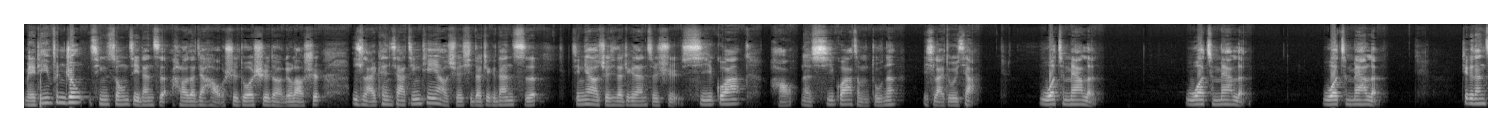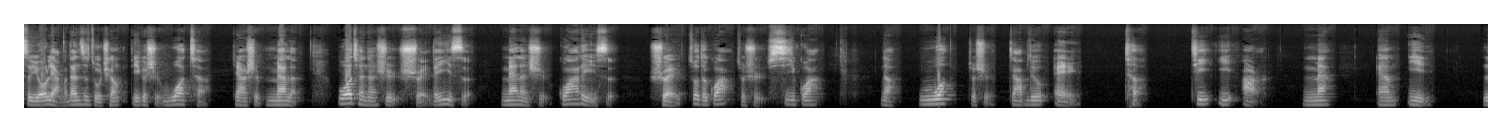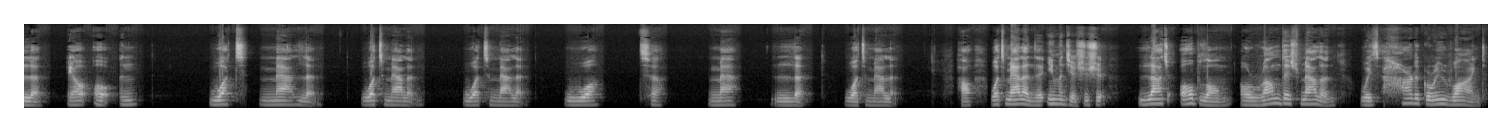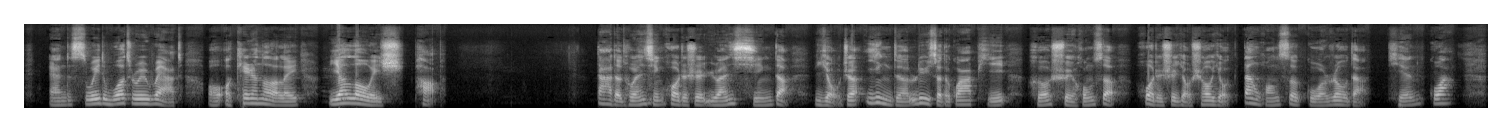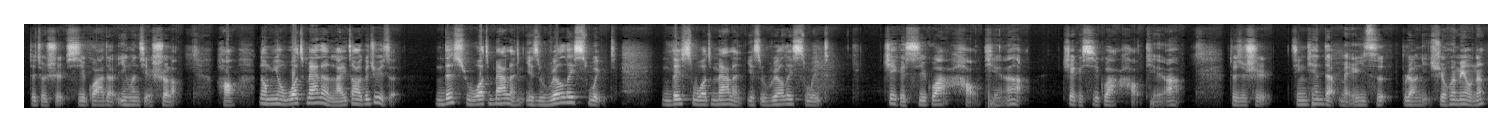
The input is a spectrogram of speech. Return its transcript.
每天一分钟，轻松记单词。Hello，大家好，我是多师的刘老师。一起来看一下今天要学习的这个单词。今天要学习的这个单词是西瓜。好，那西瓜怎么读呢？一起来读一下：watermelon，watermelon，watermelon。这个单词由两个单词组成，第一个是 water，第二是 melon。water 呢是水的意思，melon 是瓜的意思。水做的瓜就是西瓜。那 w 就是 w a t t e r m m e l l o n watermelon watermelon watermelon watermelon watermelon 好，watermelon 的英文解释是 large oblong or roundish melon with hard green rind and sweet watery red or occasionally Yellowish pop，大的椭圆形或者是圆形的，有着硬的绿色的瓜皮和水红色，或者是有时候有淡黄色果肉的甜瓜，这就是西瓜的英文解释了。好，那我们用 watermelon 来造一个句子：This watermelon is really sweet. This watermelon is really sweet. 这个西瓜好甜啊！这个西瓜好甜啊！这就是今天的每日一词，不知道你学会没有呢？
